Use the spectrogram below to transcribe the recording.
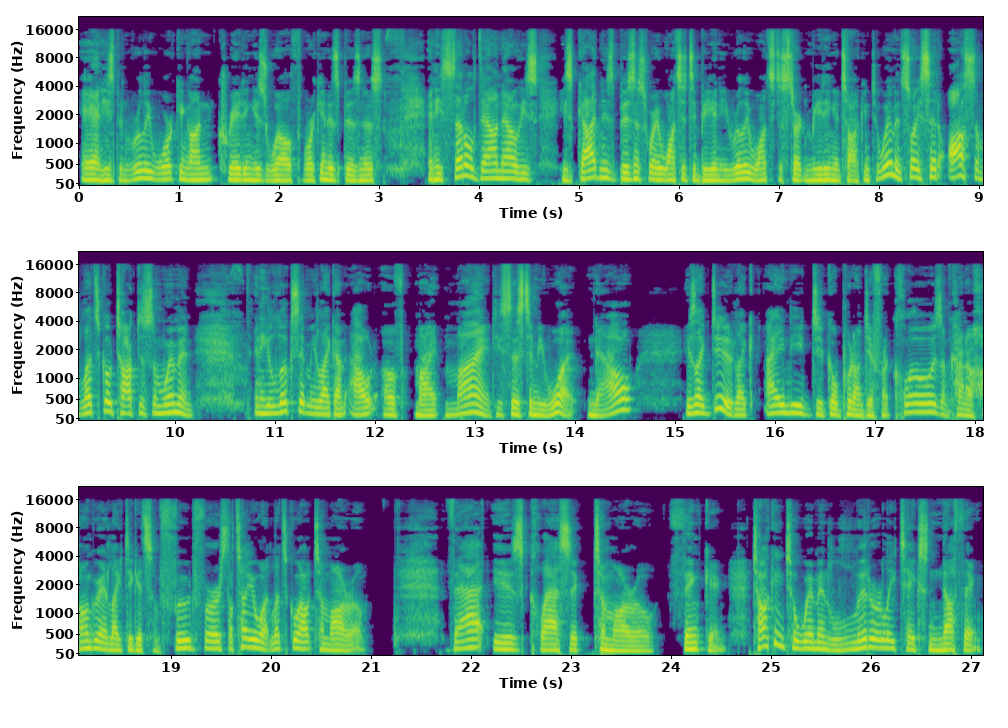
and he's been really working on creating his wealth, working his business. And he's settled down now. He's, he's gotten his business where he wants it to be and he really wants to start meeting and talking to women. So I said, awesome. Let's go talk to some women. And he looks at me like I'm out of my mind. He says to me, what now? He's like, dude, like I need to go put on different clothes. I'm kind of hungry. I'd like to get some food first. I'll tell you what, let's go out tomorrow. That is classic tomorrow thinking. Talking to women literally takes nothing,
